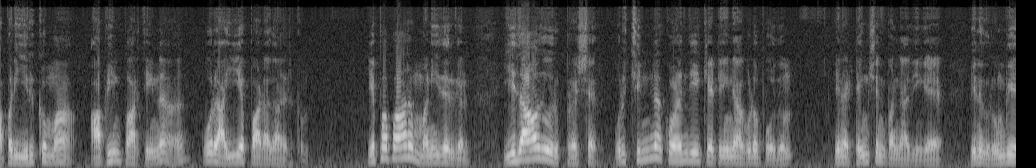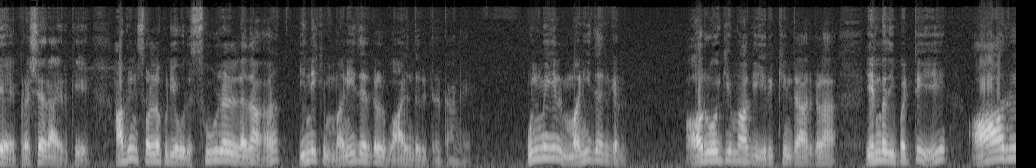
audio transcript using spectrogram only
அப்படி இருக்குமா அப்படின்னு பார்த்தீங்கன்னா ஒரு ஐயப்பாடாக தான் இருக்கும். எப்போ பாரு மனிதர்கள் ஏதாவது ஒரு ப்ரெஷர் ஒரு சின்ன குழந்தையை கேட்டிங்கன்னா கூட போதும். என்னை டென்ஷன் பண்ணாதீங்க. எனக்கு ரொம்ப ப்ரெஷராக இருக்குது அப்படின்னு சொல்லக்கூடிய ஒரு சூழலில் தான் இன்னைக்கு மனிதர்கள் வாழ்ந்துக்கிட்டு இருக்காங்க. உண்மையில் மனிதர்கள் ஆரோக்கியமாக இருக்கின்றார்களா என்பதை பற்றி ஆறு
